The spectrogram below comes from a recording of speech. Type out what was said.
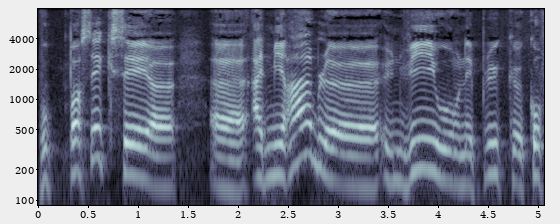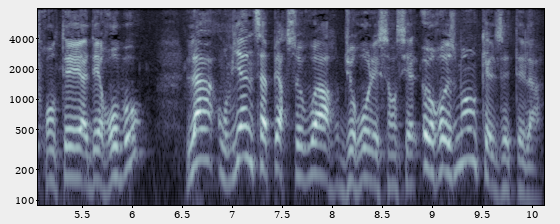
Vous pensez que c'est euh, euh, admirable euh, une vie où on n'est plus que confronté à des robots? Là, on vient de s'apercevoir du rôle essentiel. Heureusement qu'elles étaient là.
